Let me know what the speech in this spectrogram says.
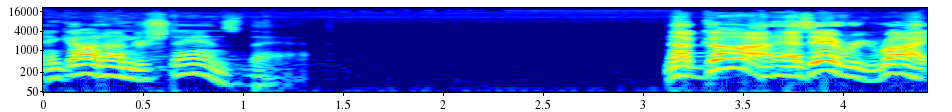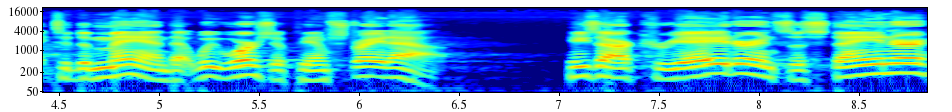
And God understands that. Now, God has every right to demand that we worship Him straight out. He's our creator and sustainer,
